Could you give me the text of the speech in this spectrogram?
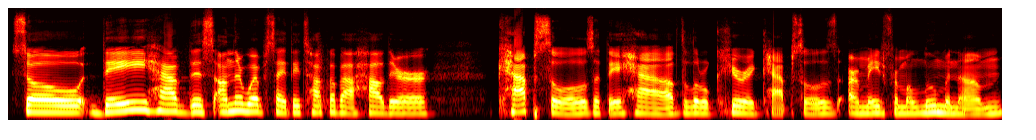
So they have this on their website, they talk about how they're capsules that they have, the little Keurig capsules, are made from aluminum,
